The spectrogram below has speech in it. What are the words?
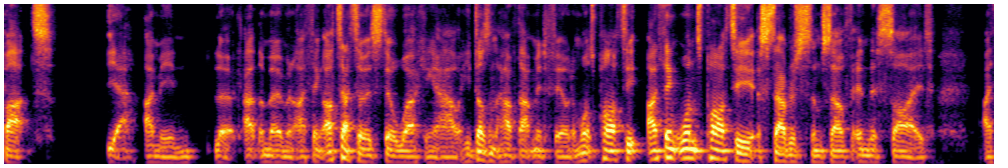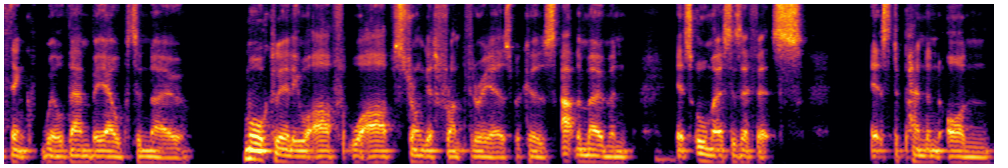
but yeah, I mean, look, at the moment, I think Arteta is still working out. He doesn't have that midfield. And once Partey I think once Partey establishes himself in this side, I think we'll then be able to know more clearly what our what our strongest front three is because at the moment it's almost as if it's it's dependent on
